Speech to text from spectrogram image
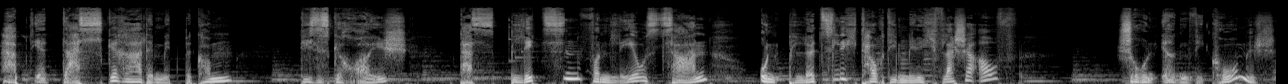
Habt ihr das gerade mitbekommen? Dieses Geräusch? Das Blitzen von Leos Zahn und plötzlich taucht die Milchflasche auf? Schon irgendwie komisch,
